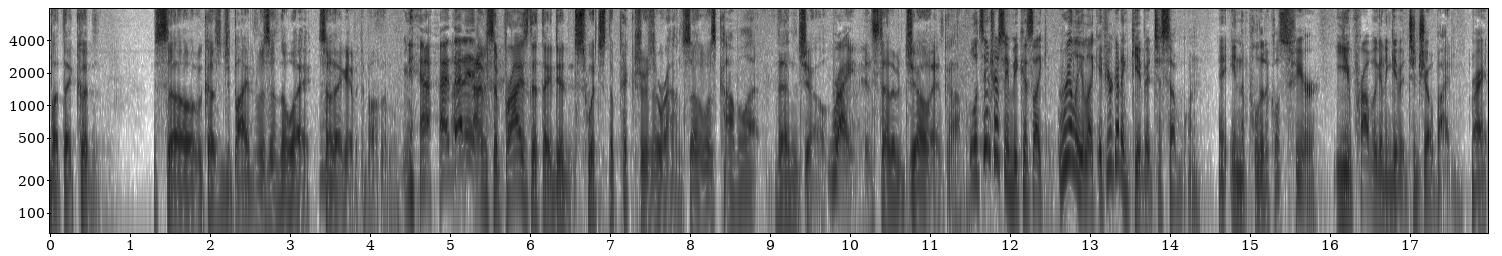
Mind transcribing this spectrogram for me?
but they couldn't. So because Biden was in the way, so hmm. they gave it to both of them. Yeah, that is I'm surprised that they didn't switch the pictures around, so it was Kamala then Joe, Right. Instead of Joe and Kamala. Well, it's interesting because, like, really, like, if you're going to give it to someone in the political sphere, you're probably going to give it to Joe Biden, right?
